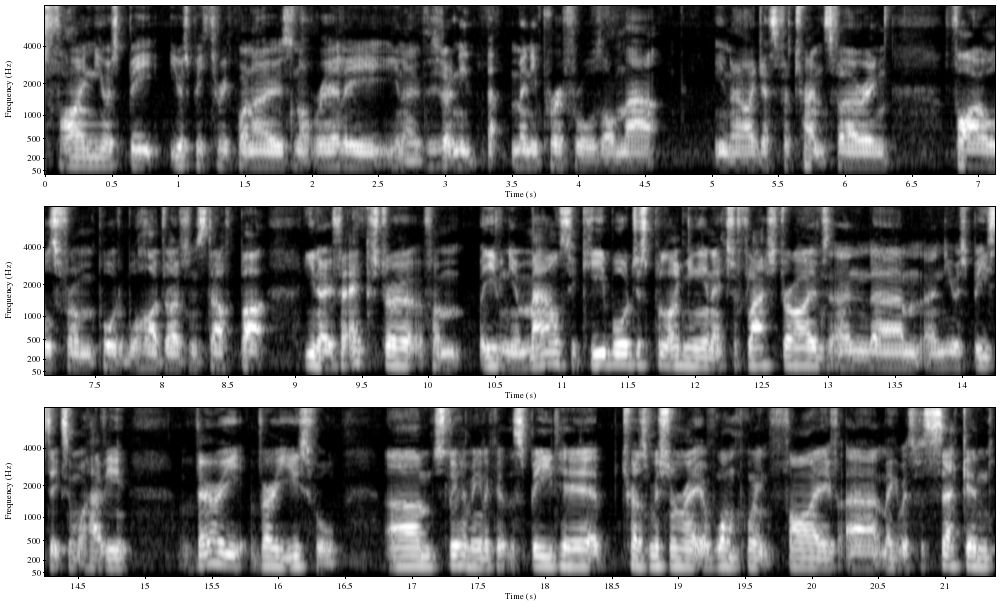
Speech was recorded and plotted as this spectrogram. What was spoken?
fine. USB USB 3.0 is not really, you know, you don't need that many peripherals on that. You know, I guess for transferring files from portable hard drives and stuff. But you know, for extra, from even your mouse, your keyboard, just plugging in extra flash drives and um, and USB sticks and what have you, very very useful. Um, just having a look at the speed here, transmission rate of 1.5 uh, megabits per second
